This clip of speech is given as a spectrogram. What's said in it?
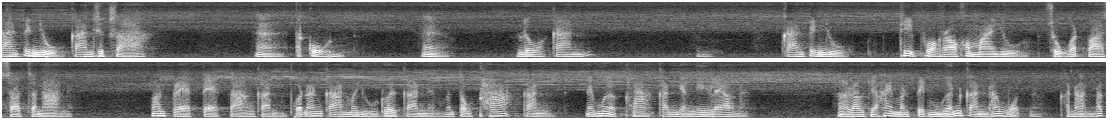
การเป็นอยู่การศึกษาตระกูลหรือว่าการการเป็นอยู่ที่พวกเราเข้ามาอยู่ สู่วัดวาศาสนาเนี่ยมันแปลกแตกต่างกัน เพราะนั้นการมาอยู่ด้วยกันเนี่ยมันต้องคละกัน ในเมื่อคละกันอย่างนี้แล้วนะเราจะให้มันเป็นเหมือนกันทั้งหมดขนาดนัก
